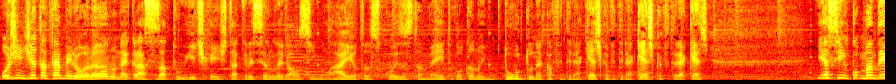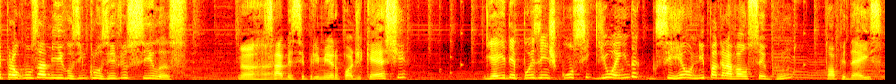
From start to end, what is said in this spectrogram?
Hoje em dia tá até melhorando, né? Graças à Twitch, que a gente tá crescendo legalzinho lá e outras coisas também. Tô colocando em tudo, né? Cafeteria Cast, Cafeteria Cast, Cafeteria Cast. E assim, mandei para alguns amigos, inclusive o Silas. Uhum. Sabe, esse primeiro podcast. E aí depois a gente conseguiu ainda se reunir para gravar o segundo, top 10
